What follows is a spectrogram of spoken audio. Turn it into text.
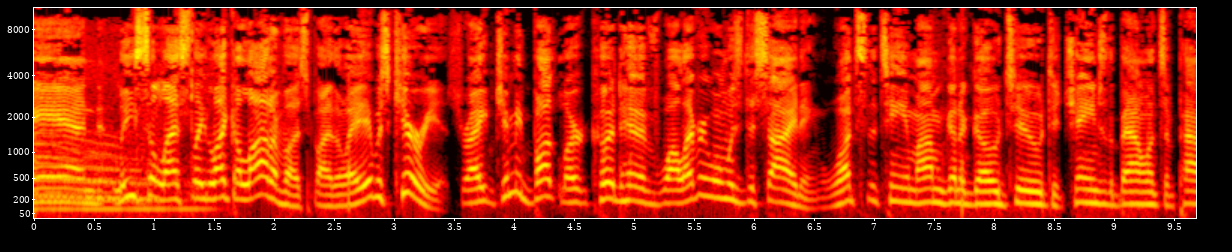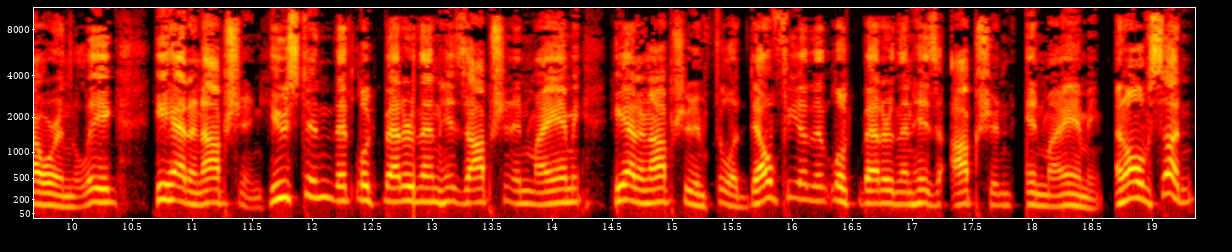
And Lisa Leslie, like a lot of us, by the way, it was curious, right? Jimmy Butler could have, while everyone was deciding what's the team I'm going to go to to change the balance of power in the league, he had an option in Houston that looked better than his option in Miami. He had an option in Philadelphia that looked better than his option in Miami. And all of a sudden,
